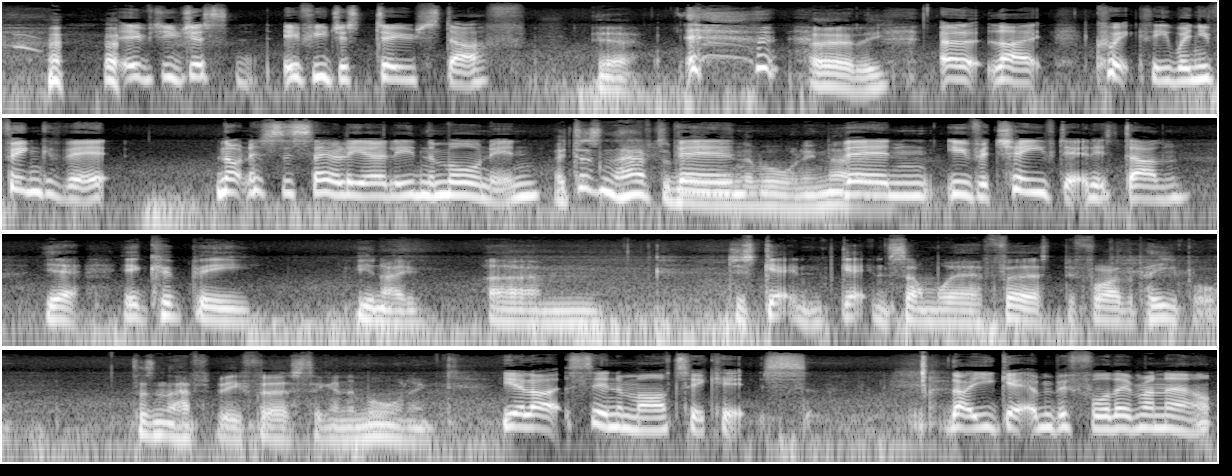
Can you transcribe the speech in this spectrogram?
if you just if you just do stuff Yeah. Early. uh, like quickly when you think of it, not necessarily early in the morning, It doesn't have to be in the morning. No. then you've achieved it and it's done. yeah, it could be, you know, um, just getting getting somewhere first before other people. doesn't have to be first thing in the morning. Yeah, like cinema tickets. Like you get them before they run out.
